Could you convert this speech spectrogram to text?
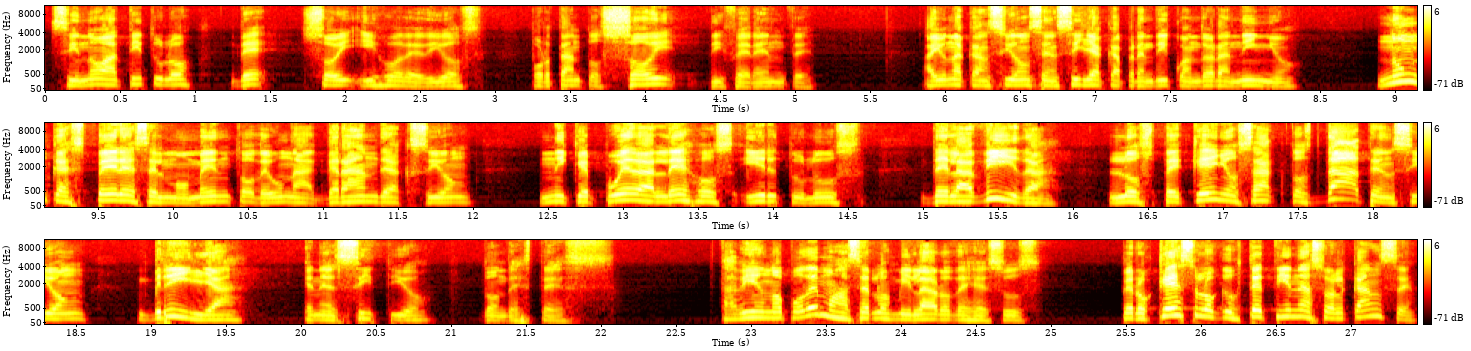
sino a título de soy hijo de Dios. Por tanto, soy diferente. Hay una canción sencilla que aprendí cuando era niño. Nunca esperes el momento de una grande acción, ni que pueda lejos ir tu luz. De la vida, los pequeños actos, da atención brilla en el sitio donde estés. Está bien, no podemos hacer los milagros de Jesús, pero ¿qué es lo que usted tiene a su alcance?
